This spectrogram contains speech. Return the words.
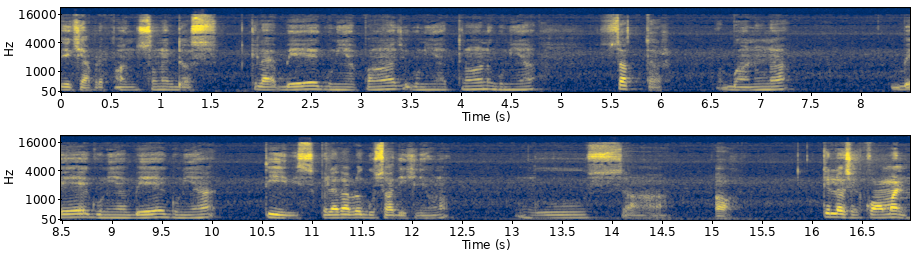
દેખીએ આપણે, પાંચસો ને દસ. કેટલા? બે ગુણ્યા પાંચ ગુણ્યા ત્રણ ગુણ્યા સત્તર. બાનુંના બે ગુણ્યા બે ગુણ્યા ત્રેવીસ. પહેલાં તો આપણે ગુસ્સા દેખી લેવાનો. ગુસ્સા. અ. કેટલો છે? કોમન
